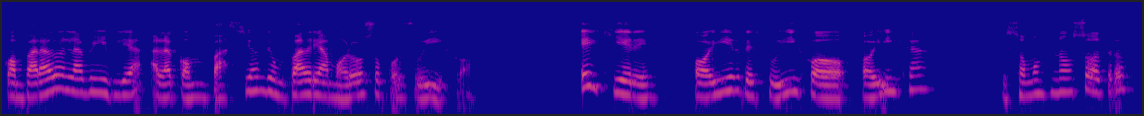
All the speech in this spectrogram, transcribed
comparado en la Biblia a la compasión de un padre amoroso por su hijo. Él quiere oír de su hijo o hija, que somos nosotros,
